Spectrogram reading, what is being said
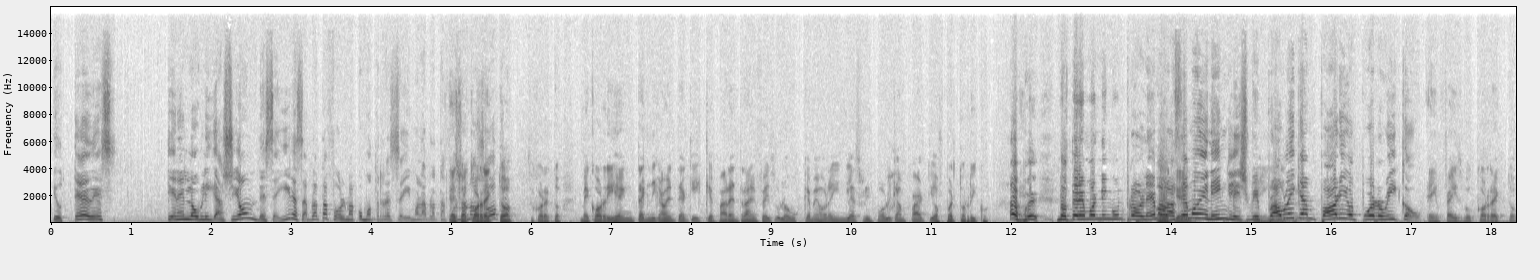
y ustedes tienen la obligación de seguir esa plataforma como te- seguimos la plataforma eso es correcto, eso es correcto. Me corrigen técnicamente aquí que para entrar en Facebook lo busque mejor en inglés, Republican Party of Puerto Rico. Pues, no tenemos ningún problema, lo hacemos en English, En Republican Party of Puerto Rico. En Facebook, correcto.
